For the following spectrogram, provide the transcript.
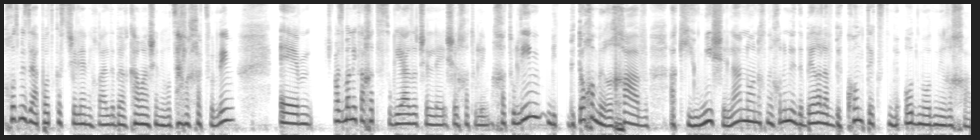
וחוץ מזה, הפודקאסט שלי, אני יכולה לדבר כמה שאני רוצה על חתולים. אז בואו ניקח את הסוגיה הזאת של, של חתולים. חתולים, בתוך המרחב הקיומי שלנו, אנחנו יכולים לדבר עליו בקונטקסט מאוד מאוד נרחב.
